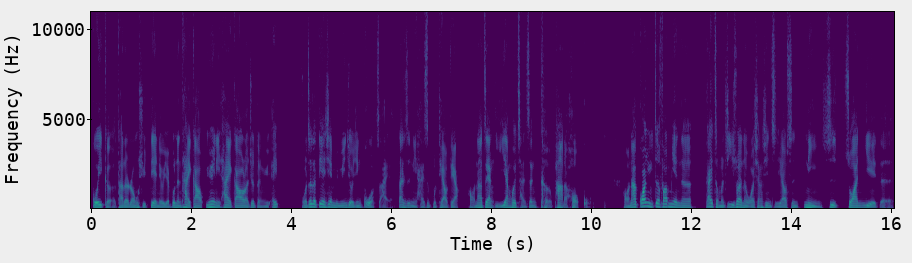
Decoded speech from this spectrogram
规格它的容许电流也不能太高，因为你太高了就等于哎，我这个电线明明就已经过载了，但是你还是不跳掉哦，那这样一样会产生可怕的后果哦。那关于这方面呢？该怎么计算呢？我相信只要是你是专业的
